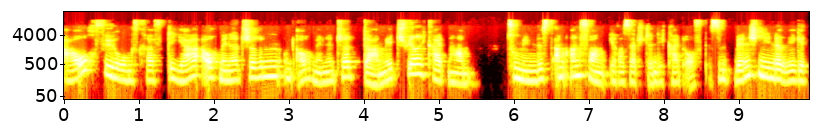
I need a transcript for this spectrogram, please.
auch Führungskräfte, ja, auch Managerinnen und auch Manager damit Schwierigkeiten haben. Zumindest am Anfang ihrer Selbstständigkeit oft. Es sind Menschen, die in der Regel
